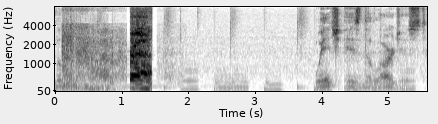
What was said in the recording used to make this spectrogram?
Milky Way. Which is the largest?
